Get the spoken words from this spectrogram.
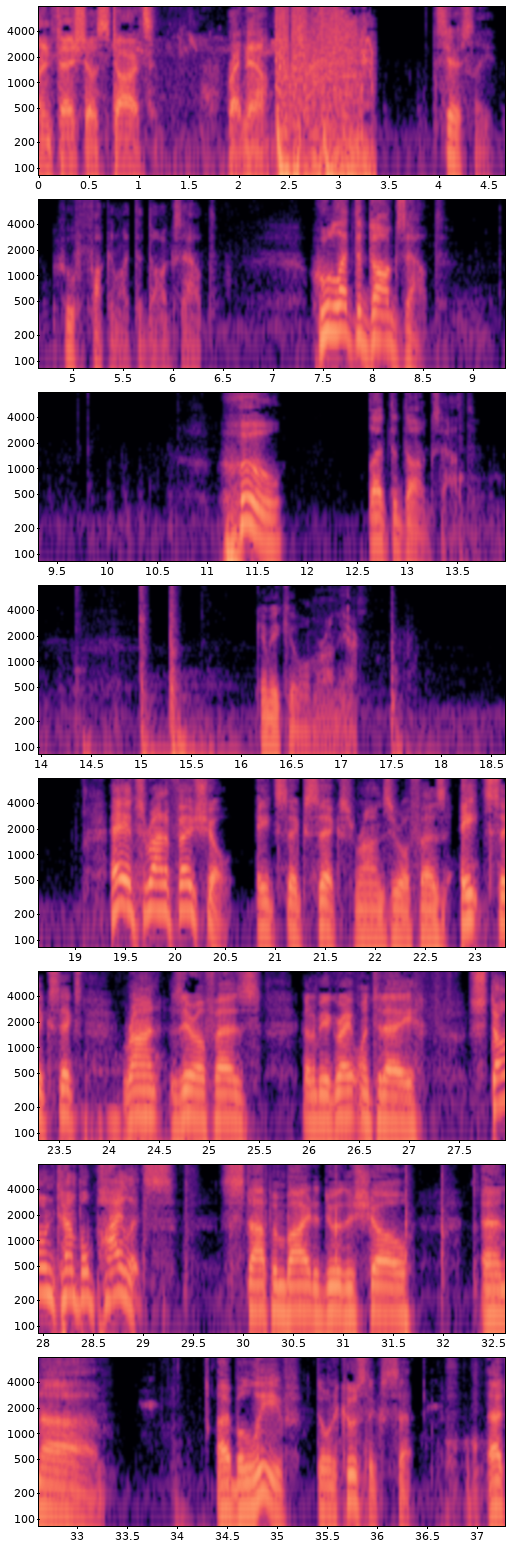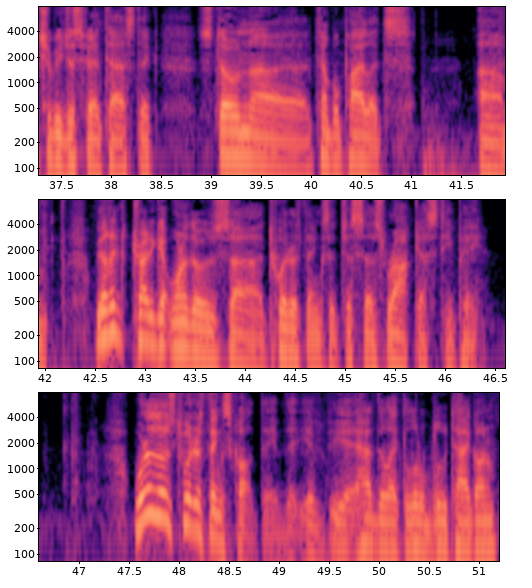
Ron and Fez show starts right now. Seriously, who fucking let the dogs out? Who let the dogs out? Who let the dogs out? Give me a cue when we're on the air. Hey, it's Ron Fez show. 866 Ron Zero Fez. 866 Ron Zero Fez. Going to be a great one today. Stone Temple Pilots stopping by to do the show. And uh, I believe doing acoustic set. That should be just fantastic. Stone uh, Temple Pilots. Um, we ought to try to get one of those uh, Twitter things that just says Rock STP. What are those Twitter things called, Dave? That you, you have the like the little blue tag on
